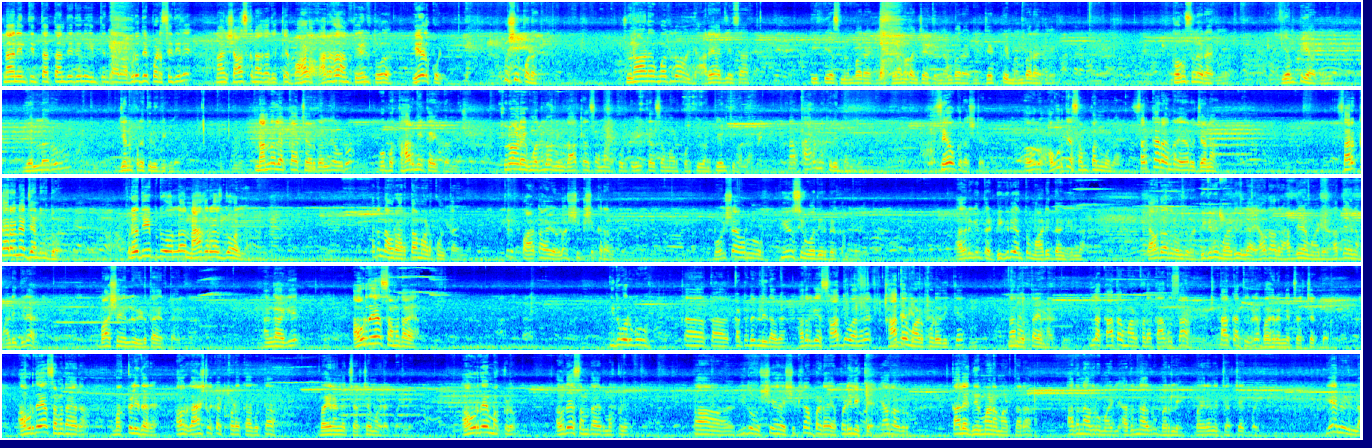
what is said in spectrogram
ನಾನು ಇಂತಿಂಥ ತಂದಿದ್ದೀನಿ ಇಂತಿಂಥ ಅಭಿವೃದ್ಧಿ ಪಡಿಸಿದ್ದೀನಿ ನಾನು ಶಾಸಕನಾಗೋದಕ್ಕೆ ಬಹಳ ಅರ್ಹ ಅಂತ ಹೇಳ್ತು ಹೇಳ್ಕೊಳ್ಳಿ. ಖುಷಿ ಪಡೋದು. ಚುನಾವಣೆಗೆ ಮೊದಲು ಯಾರೇ ಆಗಲಿ sir P P S member ಆಗಲಿ, ಗ್ರಾಮ ಪಂಚಾಯತಿ ಮೆಂಬರ್ ಆಗಲಿ ಜೆಡ್ ಪಿ ಮೆಂಬರ್ ಆಗಲಿ ಕೌನ್ಸಿಲರ್ ಆಗಲಿ ಎಂ ಪಿ ಆಗಲಿ, ಎಲ್ಲರೂ ಜನಪ್ರತಿನಿಧಿಗಳೇ. ನನ್ನ ಲೆಕ್ಕಾಚಾರದಲ್ಲಿ ಅವರು ಒಬ್ಬ ಕಾರ್ಮಿಕ ಇದ್ದಂಗೆ. ಚುನಾವಣೆಗೆ ಮೊದಲು ನಿಮ್ಗೆ ಆ ಕೆಲಸ ಮಾಡಿಕೊಡ್ತೀವಿ ಈ ಕೆಲಸ ಮಾಡಿಕೊಡ್ತೀವಿ ಅಂತ ಹೇಳ್ತೀವಲ್ಲ, ನಾವು ಕಾರ್ಮಿಕರಿದ್ದಂತೆ ಸೇವಕರಷ್ಟೇ ಅವರು ಅವ್ರದ್ದೇ ಸಂಪನ್ಮೂಲ. ಸರ್ಕಾರ ಅಂದರೆ ಯಾರು? ಜನ. ಸರ್ಕಾರನೇ ಜನರದ್ದು. ಪ್ರದೀಪ್ದು ಅಲ್ಲ, ನಾಗರಾಜ್ದು ಅಲ್ಲ. ಅದನ್ನು ಅವ್ರು ಅರ್ಥ ಮಾಡ್ಕೊತಾ ಇಲ್ಲ. ತಿರುಗಿ ಪಾಠ ಹೇಳೋ ಶಿಕ್ಷಕರಲ್ಲ. ಬಹುಶಃ ಅವರು ಪಿ ಯು ಸಿ ಓದಿರ್ಬೇಕಂತ ಅದರಿಗಿಂತ ಡಿಗ್ರಿ ಅಂತೂ ಮಾಡಿದ್ದಂಗಿಲ್ಲ. ಯಾವುದಾದ್ರೂ ಒಂದು ಡಿಗ್ರಿ ಮಾಡಿ ಇಲ್ಲ ಯಾವುದಾದ್ರೂ ಅಧ್ಯಯನ ಮಾಡಿ, ಅಧ್ಯಯನ ಮಾಡಿದರೆ ಭಾಷೆಯಲ್ಲೂ ಇಡ್ತಾ ಇರ್ತಾರೆ ಹಾಗಾಗಿ ಅವ್ರದ್ದೇ ಸಮುದಾಯ. ಇದುವರೆಗೂ ಕಟ್ಟಡಗಳಿದ್ದಾವೆ ಅದ್ರಿಗೆ ಸಾಧ್ಯವಾದರೆ ಖಾತೆ ಮಾಡಿಕೊಡೋದಕ್ಕೆ ನಾನು ಒತ್ತಾಯ ಮಾಡ್ತೀನಿ. ಇಲ್ಲ, ಖಾತೆ ಮಾಡ್ಕೊಡೋಕ್ಕಾಗು ಸಹ ತಾಕತ್ತಿದ್ರೆ ಬಹಿರಂಗ ಚರ್ಚೆಗೆ ಬನ್ನಿ. ಅವ್ರದ್ದೇ ಸಮುದಾಯದ ಮಕ್ಕಳಿದ್ದಾರೆ. ಅವ್ರಿಗೆ ಹಾಸ್ಟೆಲ್ ಕಟ್ಕೊಡೋಕ್ಕಾಗುತ್ತಾ? ಬಹಿರಂಗ ಚರ್ಚೆ ಮಾಡೋಕ್ಕೆ ಬರಲಿ ಅವ್ರದ್ದೇ ಮಕ್ಕಳು, ಅವ್ರದೇ ಸಮುದಾಯದ ಮಕ್ಕಳು ಇದು ಶಿಕ್ಷಣ ಪಡ, ಪಡೀಲಿಕ್ಕೆ ಯಾವುದಾದ್ರೂ ಕಾಲೇಜ್ ನಿರ್ಮಾಣ ಮಾಡ್ತಾರಾ? ಅದನ್ನಾದರೂ ಮಾಡಲಿ, ಅದನ್ನಾದರೂ ಬರಲಿ, ಬಹಿರಂಗ ಚರ್ಚೆಗೆ ಬರಲಿ ಏನೂ ಇಲ್ಲ.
